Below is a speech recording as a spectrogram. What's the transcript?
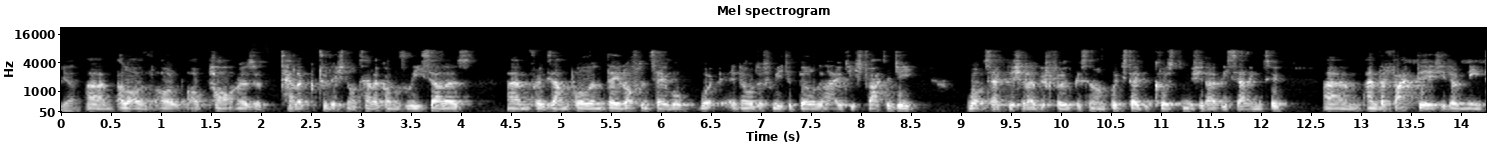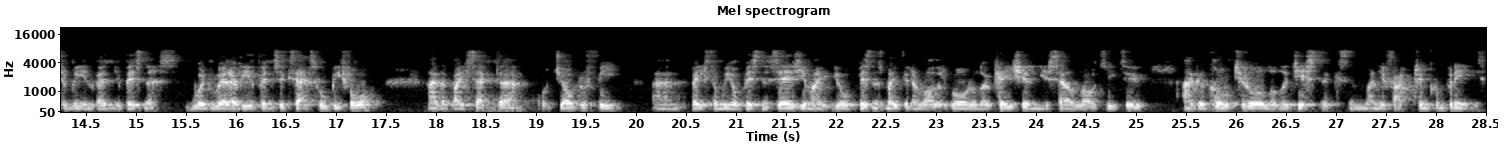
Yeah. Um, a lot of our, our partners are tele, traditional telecoms resellers, um, for example, and they'd often say, well, in order for me to build an IoT strategy, what sector should I be focusing on? Which type of customer should I be selling to? Um, and the fact is, you don't need to reinvent your business wherever you've been successful before, either by sector or geography. Um, based on where your business is, you might your business might be in a rather rural location. You sell largely to agricultural or logistics and manufacturing companies.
